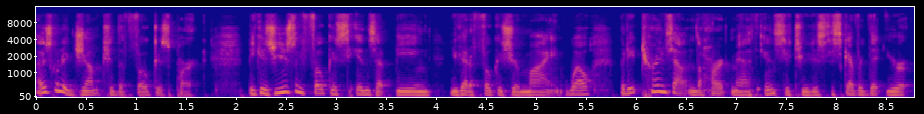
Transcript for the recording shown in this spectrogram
I just want to jump to the focus part because usually focus ends up being you got to focus your mind. Well, but it turns out in the HeartMath Institute has discovered that your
